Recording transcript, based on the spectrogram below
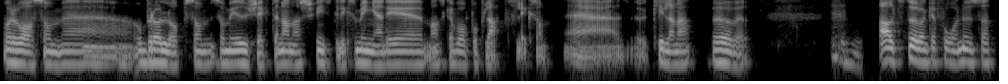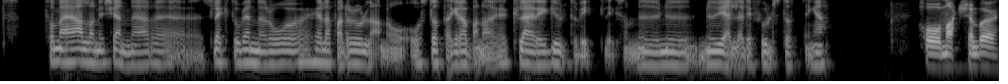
vad det var som, eh, och bröllop som, som är ursäkten. Annars finns det liksom inga. Det är, man ska vara på plats. Liksom. Eh, killarna behöver allt stöd de kan få nu. Så att ta med alla ni känner, eh, släkt och vänner och hela faderullan och, och stötta grabbarna. Klä er i gult och vitt. Liksom. Nu, nu, nu gäller det full stöttning här. Och matchen börjar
